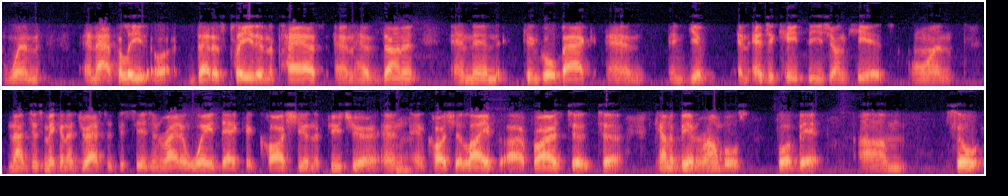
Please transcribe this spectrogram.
when an athlete uh, that has played in the past and has done it, and then can go back and and give and educate these young kids on not just making a drastic decision right away that could cost you in the future and and cost your life uh, as far as to to kind of be in rumbles for a bit. Um, so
